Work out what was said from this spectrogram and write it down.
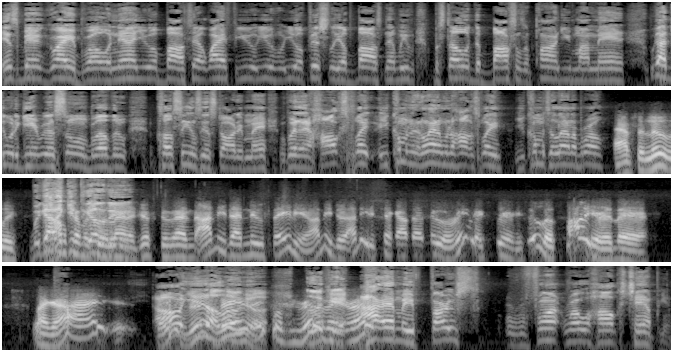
it's been great, bro. And now you're a boss. Tell wife you you you officially a boss. Now we've bestowed the bosses upon you, my man. We gotta do it again real soon, brother. Close season's getting started, man. When the Hawks play, you coming to Atlanta when the Hawks play? You coming to Atlanta, bro? Absolutely. We gotta I'm get coming together to Atlanta then. just because I, I need that new stadium. I need to I need to check out that new arena experience. It looks fire in there. Like, all right. Oh yeah, look here. Look here. right? I am a first front row Hawks champion.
